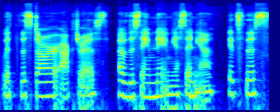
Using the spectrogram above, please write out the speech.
with the star actress of the same name, Yesenia. It's this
